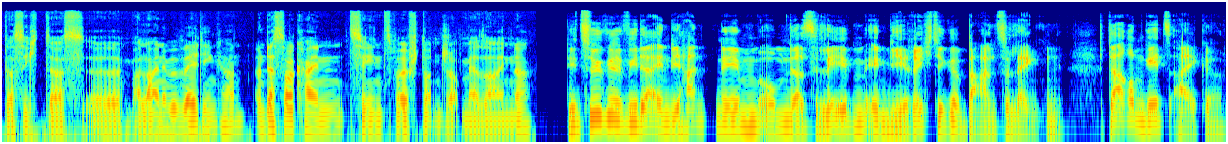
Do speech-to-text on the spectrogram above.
dass ich das äh, alleine bewältigen kann. Und das soll kein 10, 12 Stunden Job mehr sein, ne? Die Zügel wieder in die Hand nehmen, um das Leben in die richtige Bahn zu lenken. Darum geht's Eike.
